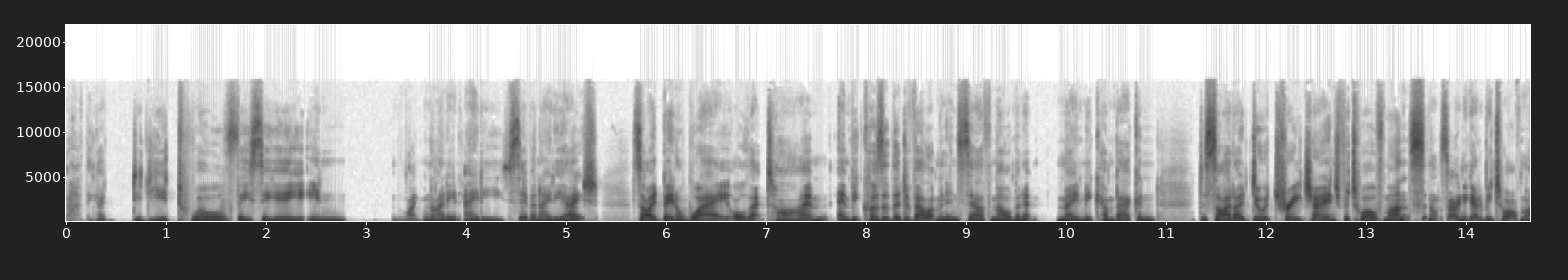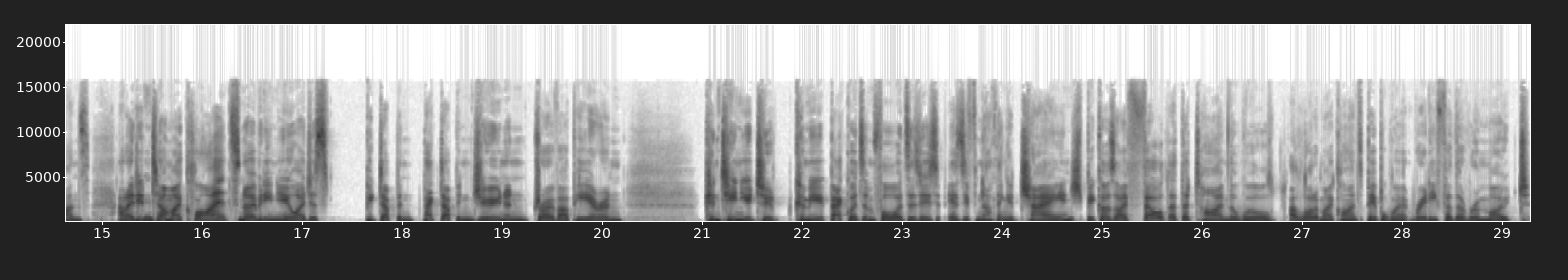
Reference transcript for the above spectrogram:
I think I did year 12 VCE in like 1987, 88. So I'd been away all that time. And because of the development in South Melbourne, it made me come back and decide I'd do a tree change for 12 months. And it was only going to be 12 months. And I didn't tell my clients, nobody knew. I just picked up and packed up in June and drove up here and continued to commute backwards and forwards as, if, as if nothing had changed because I felt at the time the world, a lot of my clients, people weren't ready for the remote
